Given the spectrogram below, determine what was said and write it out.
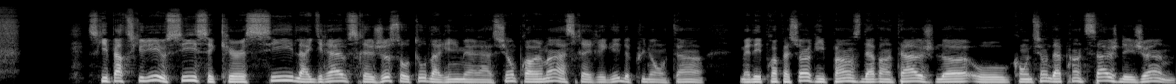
ce qui est particulier aussi, c'est que si la grève serait juste autour de la rémunération, probablement elle serait réglée depuis longtemps. mais les professeurs, ils pensent davantage là aux conditions d'apprentissage des jeunes,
